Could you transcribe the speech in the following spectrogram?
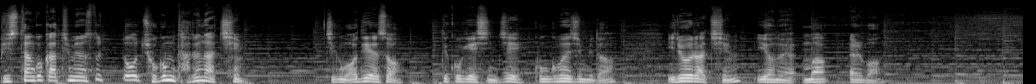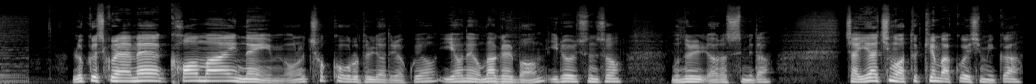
비슷한 것 같으면서도 또 조금 다른 아침. 지금 어디에서 듣고 계신지 궁금해집니다. 일요일 아침 이연우의 음악 앨범 루크스 그램의 Call My Name 오늘 첫 곡으로 들려드렸고요. 이연의 음악 앨범 일요일 순서 문을 열었습니다. 자, 이 아침 어떻게 맞고 계십니까?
